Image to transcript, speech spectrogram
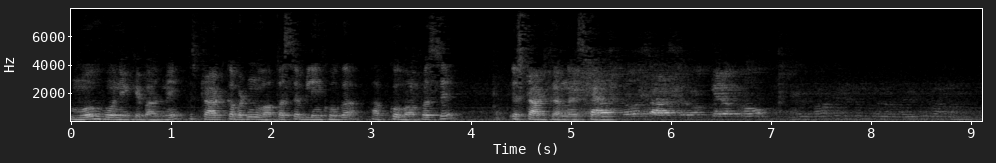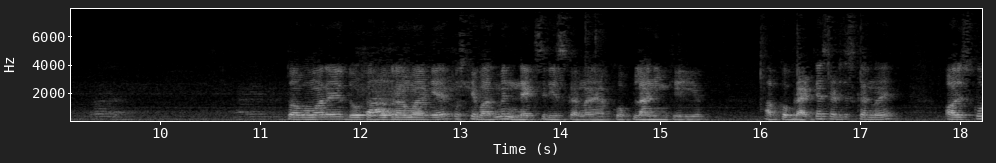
मूव होने के बाद में स्टार्ट का बटन वापस से ब्लिंक होगा। आपको वापस से स्टार्ट करना है स्कैन तो अब हमारा ये दो टोपोग्राम आ गया है। उसके बाद में नेक्स्ट सीरीज़ करना है आपको प्लानिंग के लिए। आपको ब्राइटनेस एडजस्ट करना है। और इसको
